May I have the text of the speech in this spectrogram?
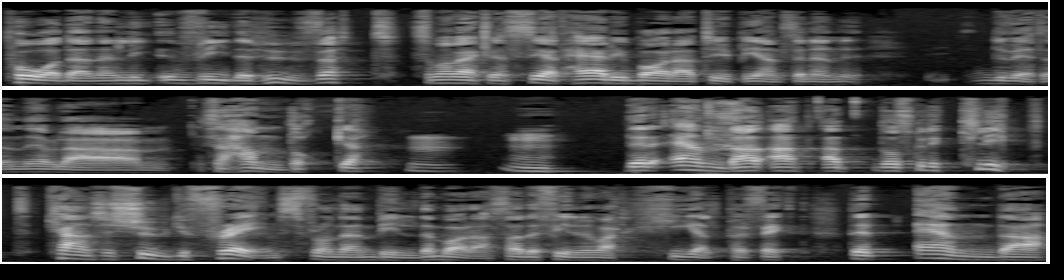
på den när den lig- vrider huvudet. Så man verkligen ser att här är ju bara typ egentligen en, du vet en jävla um, så här handdocka. Det är det enda att, att de skulle klippt kanske 20 frames från den bilden bara så hade filmen varit helt perfekt. Den enda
